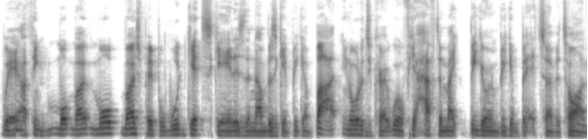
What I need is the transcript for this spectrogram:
Where I think mm-hmm. more, more most people would get scared as the numbers get bigger. But in order to mm. create wealth, you have to make bigger and bigger bets over time.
